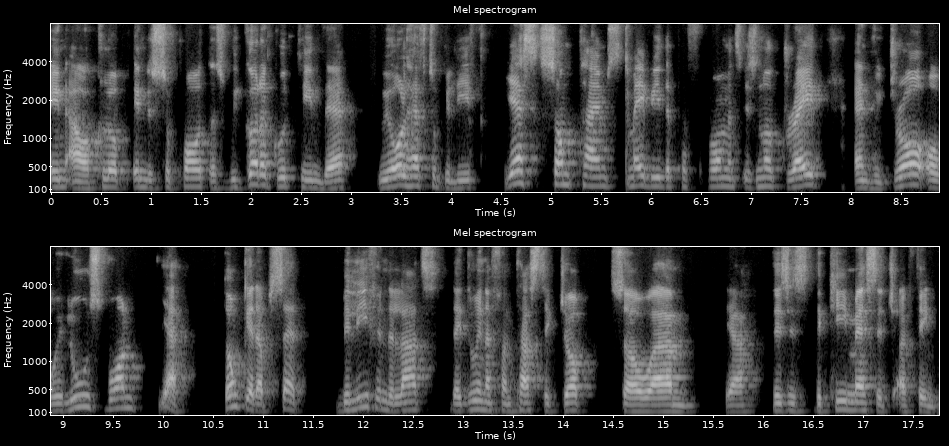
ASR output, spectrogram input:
in our club, in the supporters. We got a good team there. We all have to believe. Yes, sometimes maybe the performance is not great and we draw or we lose one. Yeah, don't get upset. Believe in the lads. They're doing a fantastic job. So um, yeah, this is the key message I think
